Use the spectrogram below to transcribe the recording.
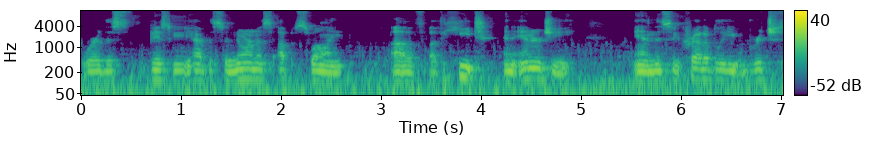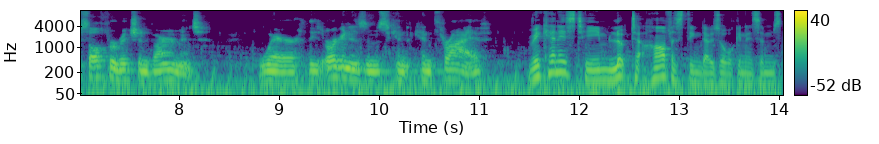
where this basically you have this enormous upswelling of, of heat and energy and this incredibly rich sulfur rich environment where these organisms can, can thrive. Rick and his team looked at harvesting those organisms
